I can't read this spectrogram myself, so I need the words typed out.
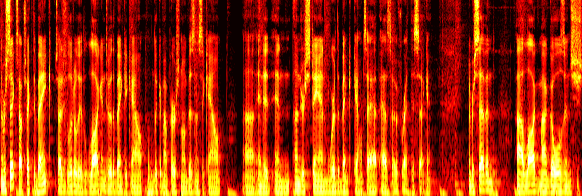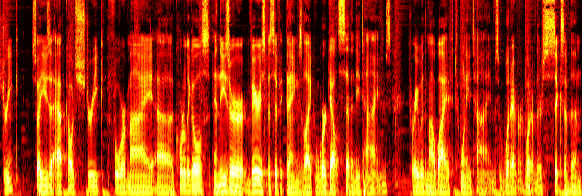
Number six, I'll check the bank. So I just literally log into the bank account, look at my personal and business account, uh, and it and understand where the bank account's at as of right this second. Number seven, I log my goals in Streak. So I use an app called Streak for my uh, quarterly goals, and these are very specific things like work out 70 times, pray with my wife 20 times, whatever, whatever. There's six of them.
